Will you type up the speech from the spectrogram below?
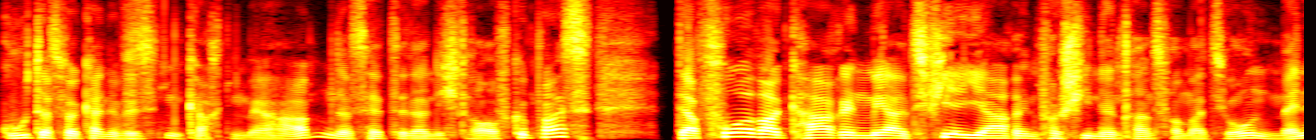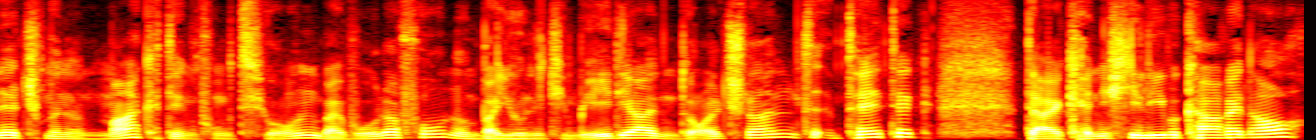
Gut, dass wir keine Visitenkarten mehr haben. Das hätte da nicht draufgepasst. Davor war Karin mehr als vier Jahre in verschiedenen Transformationen, Management- und Marketingfunktionen bei Vodafone und bei Unity Media in Deutschland tätig. Daher kenne ich die liebe Karin auch.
